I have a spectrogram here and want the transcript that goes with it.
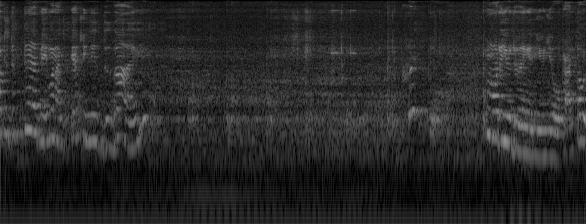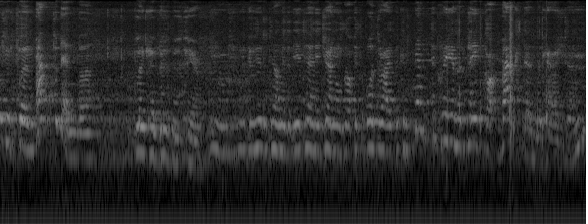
not to disturb me when I'm sketching these designs. Krystle, what are you doing in New York? I thought you'd flown back to Denver. Blake had business here. Mm, if you're here to tell me that the Attorney General's office authorized the consent decree and that Blake got back to Denver, Carrington,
